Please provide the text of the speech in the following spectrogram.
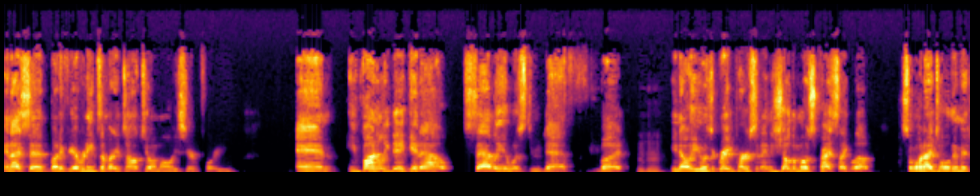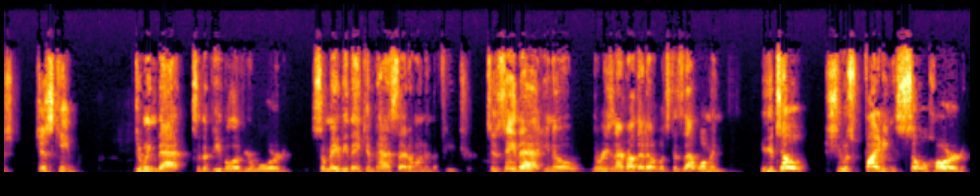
And i said but if you ever need somebody to talk to i'm always here for you. And he finally did get out. Sadly it was through death but mm-hmm. you know he was a great person and he showed the most christ-like love. So what i told him is just keep doing that to the people of your ward so maybe they can pass that on in the future to say that, you know, the reason I brought that up was because that woman, you could tell she was fighting so hard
